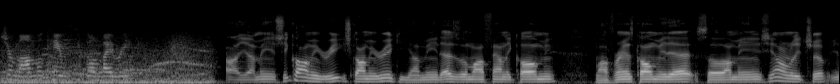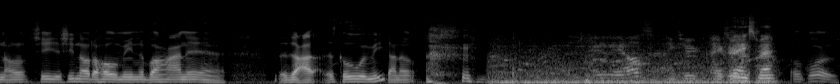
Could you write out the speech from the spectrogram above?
Is your mom okay with you going by Riq? Oh yeah, I mean, she called me Riq. She called me Ricky. I mean, that's what my family called me. My friends call me that. So I mean, she don't really trip. You know, she she know the whole meaning behind it and that's cool with me, I know. Anything else? Thanks, Thanks man. Of course.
